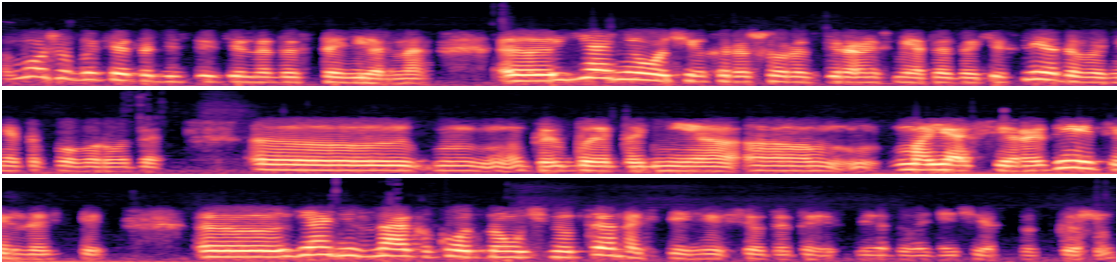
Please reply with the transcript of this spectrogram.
Может быть, это действительно достоверно. Э, я не очень хорошо разбираюсь в методах исследования такого рода. Как бы это не моя сфера деятельности. Э, я не знаю, какую научную ценность несет это исследование, честно скажу.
